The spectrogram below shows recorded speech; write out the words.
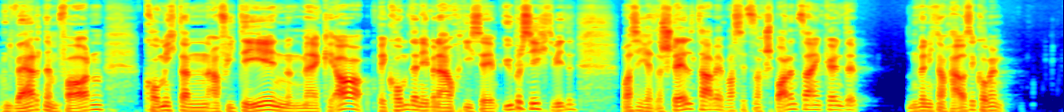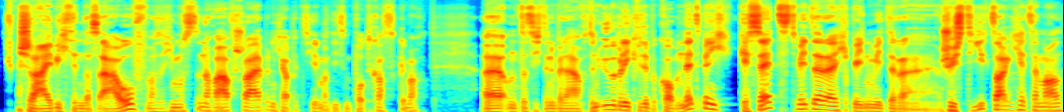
Und während dem Fahren komme ich dann auf Ideen und merke, ah, bekomme dann eben auch diese Übersicht wieder, was ich jetzt erstellt habe, was jetzt noch spannend sein könnte. Und wenn ich nach Hause komme, schreibe ich denn das auf? Also ich musste noch aufschreiben. Ich habe jetzt hier mal diesen Podcast gemacht. Äh, und dass ich dann eben auch den Überblick wieder bekomme. Und jetzt bin ich gesetzt wieder, ich bin wieder äh, justiert, sage ich jetzt einmal,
